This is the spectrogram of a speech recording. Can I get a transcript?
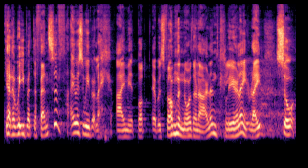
get a wee bit defensive. I was a wee bit like, "I mate," but it was filmed in Northern Ireland, clearly, right? So,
